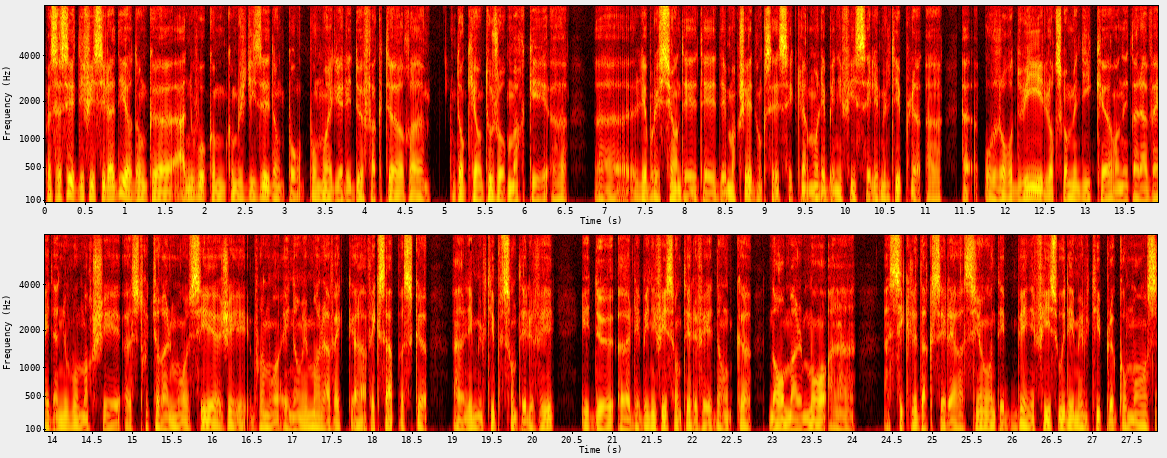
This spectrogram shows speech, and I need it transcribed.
Bah, C'est difficile à dire. Donc à nouveau, comme, comme je disais, donc pour, pour moi, il y a les deux facteurs donc, qui ont toujours marqué euh, l'évolution des, des, marchés. Donc, c'est clairement les bénéfices et les multiples. Euh, euh, aujourd'hui, lorsqu'on me dit qu'on est à la veille d'un nouveau marché structurellement aussi, j'ai vraiment énormément avec, avec ça parce que, un, les multiples sont élevés et deux, les bénéfices sont élevés. Donc, normalement, un, un cycle d'accélération des bénéfices ou des multiples commence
